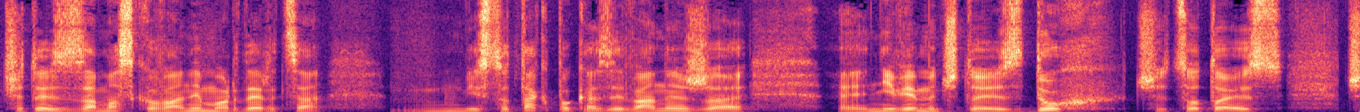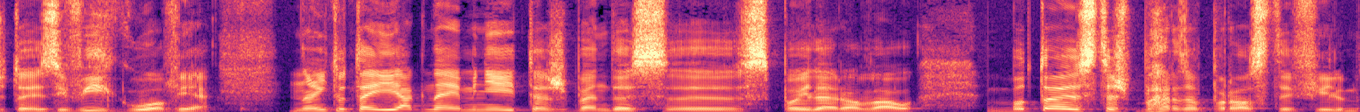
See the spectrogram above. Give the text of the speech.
czy to jest zamaskowany morderca. Mm, Jest to tak pokazywane, że e, nie wiemy, czy to jest duch, czy co to jest, czy to jest w ich głowie. No i tutaj jak najmniej też będę e, spoilerował, bo to jest też bardzo prosty film,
